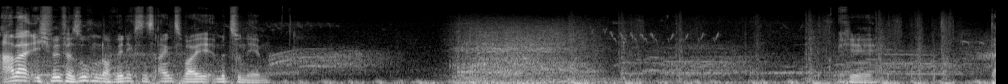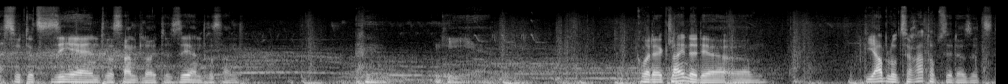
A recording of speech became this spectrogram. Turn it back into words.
Aber ich will versuchen, noch wenigstens ein, zwei mitzunehmen. Okay. Das wird jetzt sehr interessant, Leute. Sehr interessant. yeah. Guck mal, der Kleine, der ähm, Diablo Ceratops, der da sitzt.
